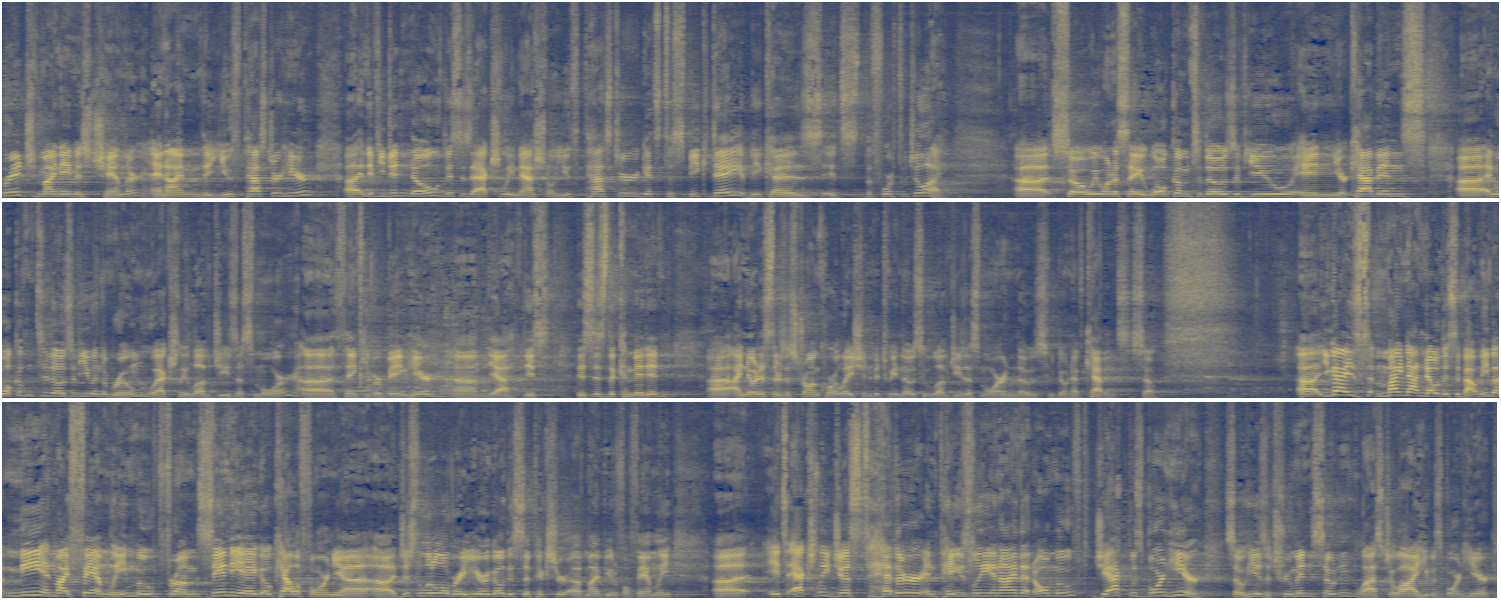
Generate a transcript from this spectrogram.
Bridge. My name is Chandler, and I'm the youth pastor here. Uh, and if you didn't know, this is actually National Youth Pastor Gets to Speak Day because it's the 4th of July. Uh, so we want to say welcome to those of you in your cabins, uh, and welcome to those of you in the room who actually love Jesus more. Uh, thank you for being here. Um, yeah, this, this is the committed. Uh, I notice there's a strong correlation between those who love Jesus more and those who don't have cabins. So. Uh, you guys might not know this about me, but me and my family moved from San Diego, California, uh, just a little over a year ago. This is a picture of my beautiful family. Uh, it's actually just Heather and Paisley and I that all moved. Jack was born here, so he is a true Minnesotan. Last July, he was born here.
